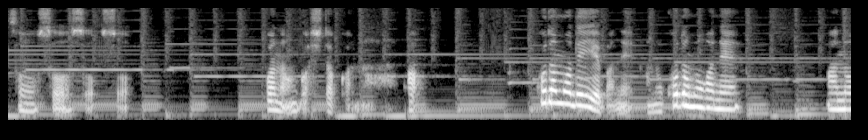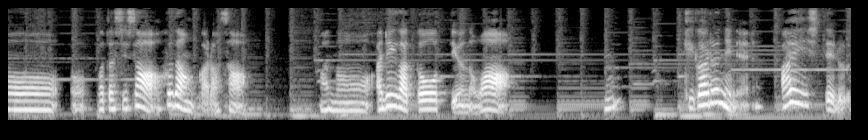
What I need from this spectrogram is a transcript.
そうそうそうそう。他なんかしたかな。あ、子供で言えばね、あの子供がね、あのー、私さ、普段からさ、あの、ありがとうっていうのは、ん？気軽にね、愛してる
